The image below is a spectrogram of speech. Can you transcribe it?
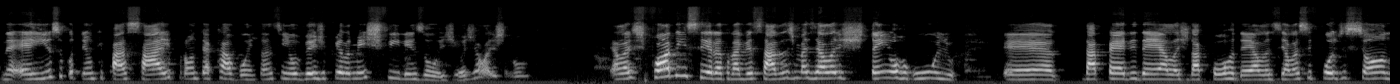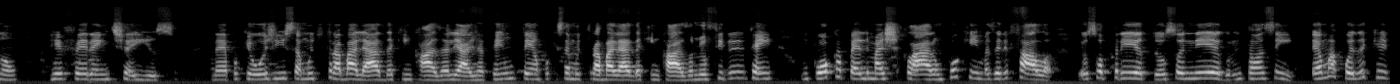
Né? É isso que eu tenho que passar e pronto, acabou. Então, assim, eu vejo pelas minhas filhas hoje. Hoje elas não. Elas podem ser atravessadas, mas elas têm orgulho é, da pele delas, da cor delas, e elas se posicionam referente a isso né? Porque hoje isso é muito trabalhado aqui em casa. Aliás, já tem um tempo que isso é muito trabalhado aqui em casa. Meu filho ele tem um pouco a pele mais clara, um pouquinho, mas ele fala: eu sou preto, eu sou negro. Então, assim, é uma coisa que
